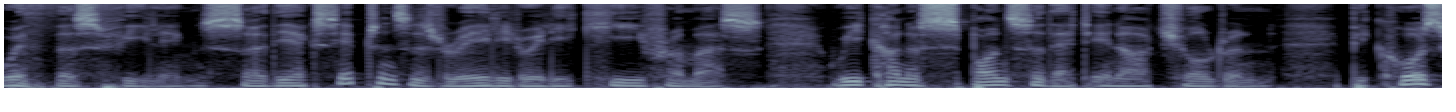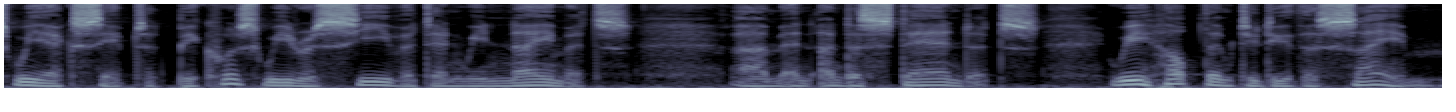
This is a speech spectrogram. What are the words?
with this feeling. So the acceptance is really, really key from us. We kind of sponsor that in our children because we accept it, because we receive it and we name it um, and understand it. We help them to do the same.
